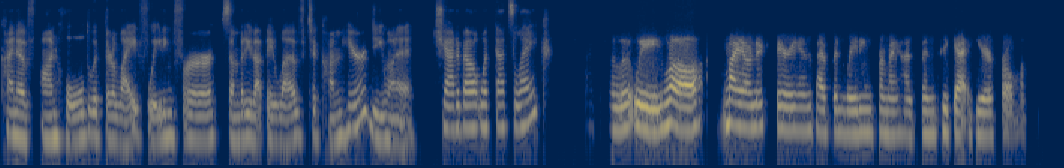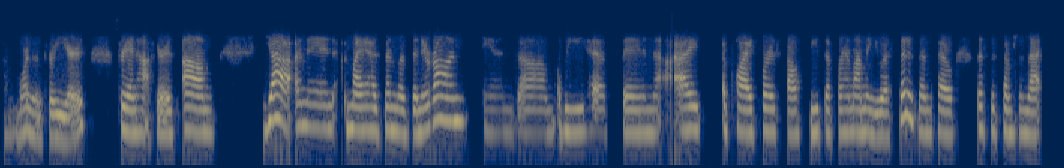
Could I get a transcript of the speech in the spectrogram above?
kind of on hold with their life waiting for somebody that they love to come here. Do you want to chat about what that's like? Absolutely. Well my own experience i've been waiting for my husband to get here for almost more than three years three and a half years. Um, yeah, I mean, my husband lives in Iran, and um, we have been. I applied for a spouse visa for him. I'm a U.S. citizen, so this is something that,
